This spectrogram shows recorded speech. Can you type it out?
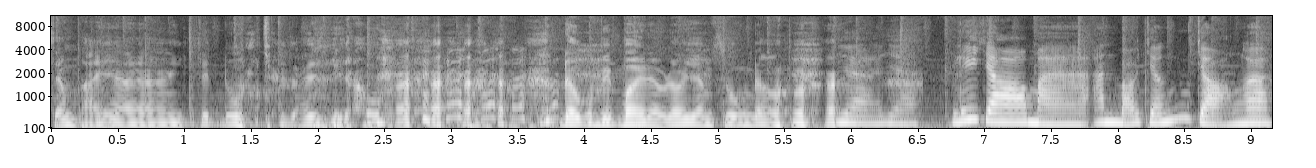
chứ không phải uh, chết đuối chết ấy gì đâu. Đâu có biết bơi đâu đâu dám xuống đâu. Dạ dạ. Lý do mà anh bảo chấn chọn uh,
